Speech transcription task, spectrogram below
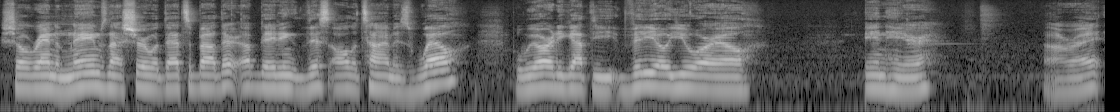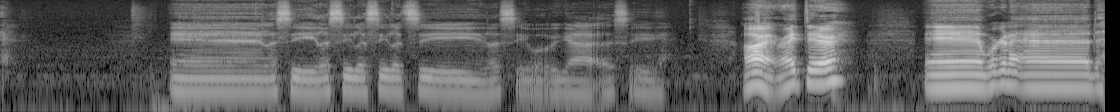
Show random names. Not sure what that's about. They're updating this all the time as well. But we already got the video URL in here. All right. And let's see, let's see, let's see, let's see, let's see what we got. Let's see. All right, right there. And we're going to add,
